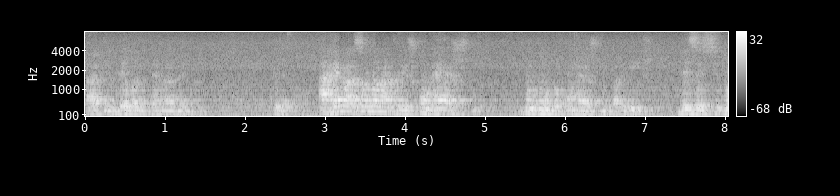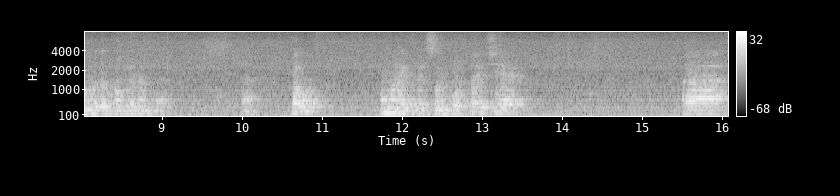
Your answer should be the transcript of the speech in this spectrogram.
atender uma determinada demanda? Quer dizer, a relação da matriz com o resto do mundo ou com o resto do país necessita um modelo complementar. Tá? Então, uma reflexão importante é a,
